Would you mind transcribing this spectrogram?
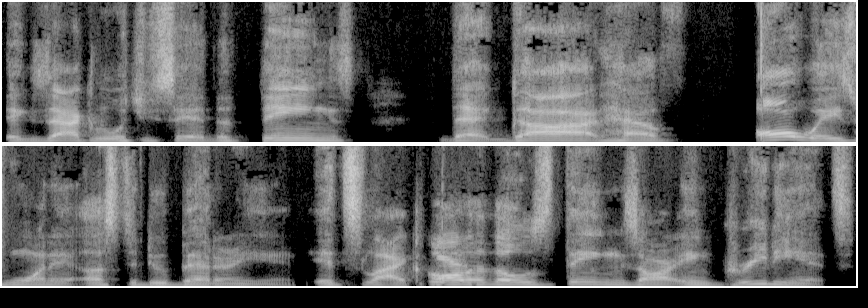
exactly what you said the things that god have always wanted us to do better in it's like all of those things are ingredients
